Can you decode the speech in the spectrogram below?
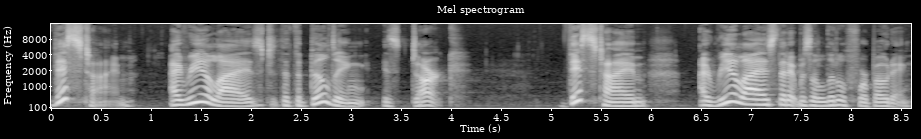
This time, I realized that the building is dark. This time, I realized that it was a little foreboding.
